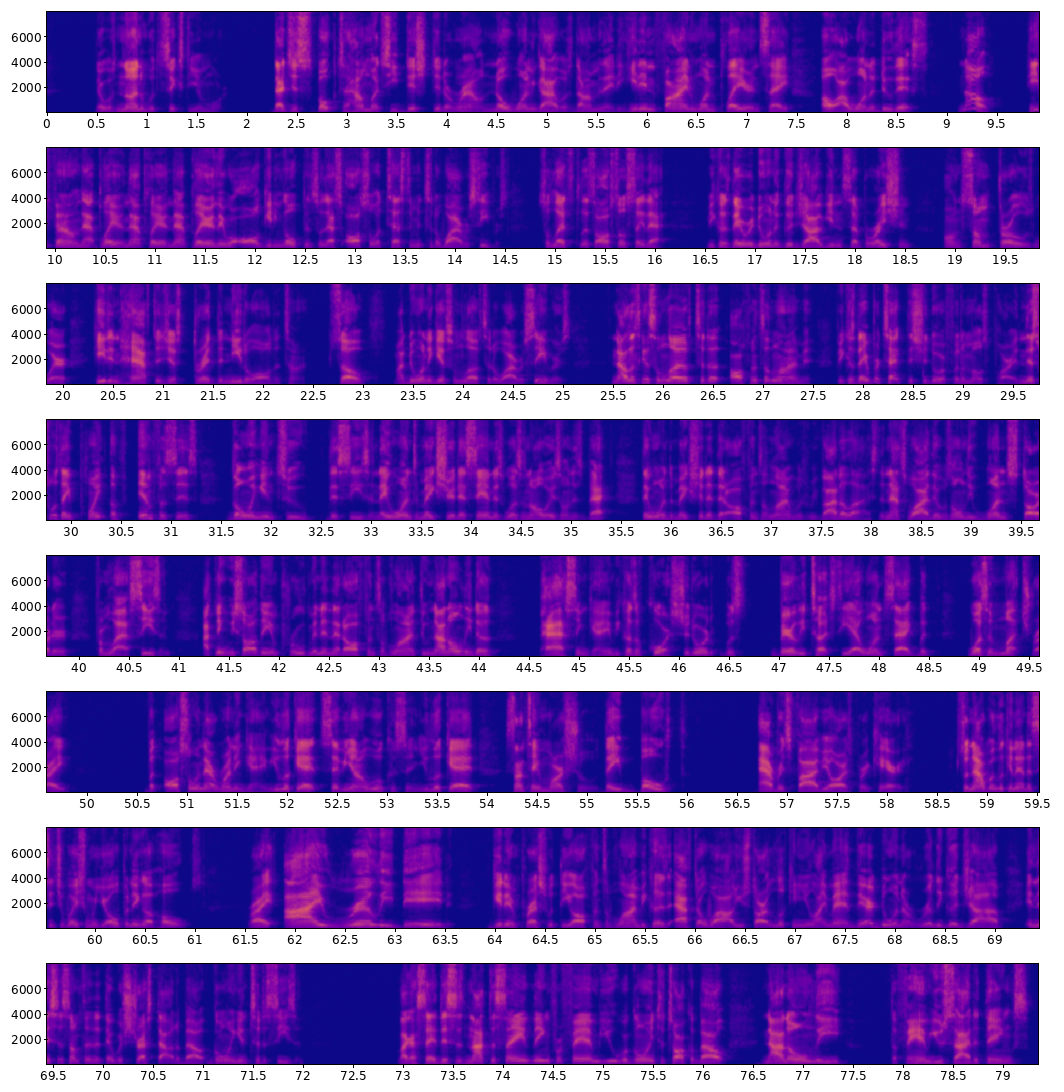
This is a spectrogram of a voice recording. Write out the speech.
There was none with 60 or more. That just spoke to how much he dished it around. No one guy was dominating. He didn't find one player and say, "Oh, I want to do this." No, he found that player and that player and that player, and they were all getting open. So that's also a testament to the wide receivers. So let's let's also say that because they were doing a good job getting separation on some throws where he didn't have to just thread the needle all the time. So I do want to give some love to the wide receivers. Now let's give some love to the offensive linemen because they protected Shedeur for the most part. And this was a point of emphasis going into this season. They wanted to make sure that Sanders wasn't always on his back. They wanted to make sure that that offensive line was revitalized. And that's why there was only one starter from last season. I think we saw the improvement in that offensive line through not only the passing game, because of course, Shedeur was barely touched. He had one sack, but wasn't much, right? But also in that running game. You look at Sy'Veon Wilkerson, you look at Sante Marshall. They both average five yards per carry. So now we're looking at a situation where you're opening up holes, right? I really did get impressed with the offensive line because after a while you start looking, you're like, man, they're doing a really good job. And this is something that they were stressed out about going into the season. Like I said, this is not the same thing for FAMU. We're going to talk about not only the FAMU side of things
